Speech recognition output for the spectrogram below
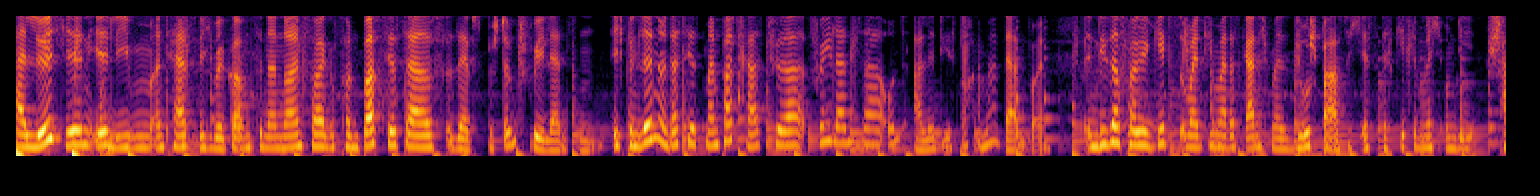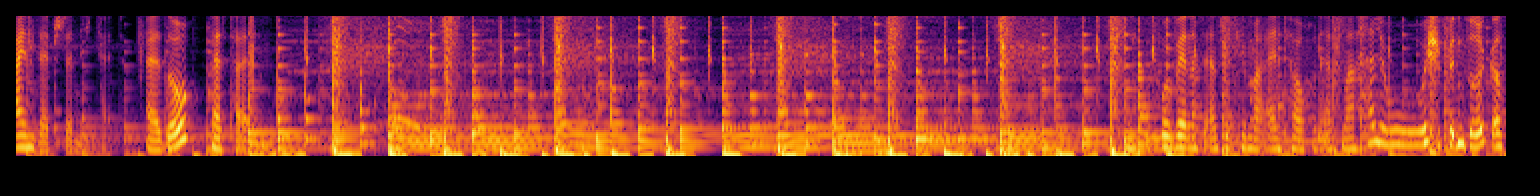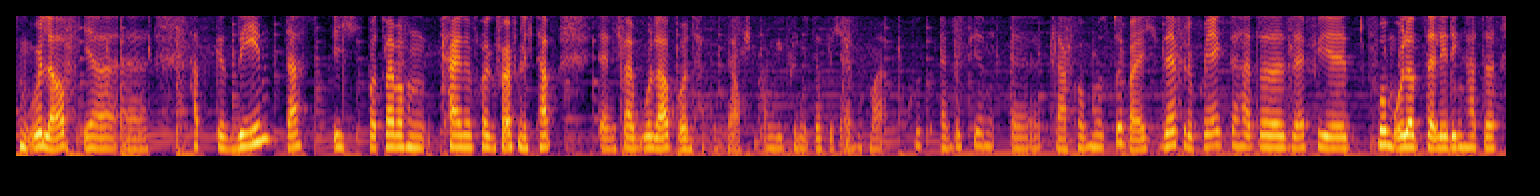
Hallöchen, ihr Lieben, und herzlich willkommen zu einer neuen Folge von Boss Yourself, selbstbestimmt Freelancen. Ich bin Lynn und das hier ist mein Podcast für Freelancer und alle, die es noch einmal werden wollen. In dieser Folge geht es um ein Thema, das gar nicht mal so spaßig ist. Es geht nämlich um die Scheinselbstständigkeit. Also festhalten. Bevor wir in das ernste Thema eintauchen, erstmal Hallo, ich bin zurück aus dem Urlaub. Ihr äh, habt gesehen, dass ich vor zwei Wochen keine Folge veröffentlicht habe, denn ich war im Urlaub und hatte es ja auch schon angekündigt, dass ich einfach mal kurz ein bisschen äh, klarkommen musste, weil ich sehr viele Projekte hatte, sehr viel vor dem Urlaub zu erledigen hatte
